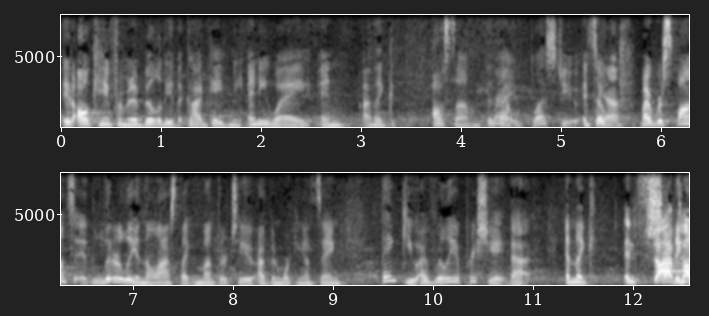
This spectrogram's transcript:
it all came from an ability that God gave me anyway, and I like awesome that Right. that blessed you. And so Yeah. my response, it, literally in the last like month or two, I've been working on saying, "Thank you. I really appreciate that," and like And stop shutting up.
